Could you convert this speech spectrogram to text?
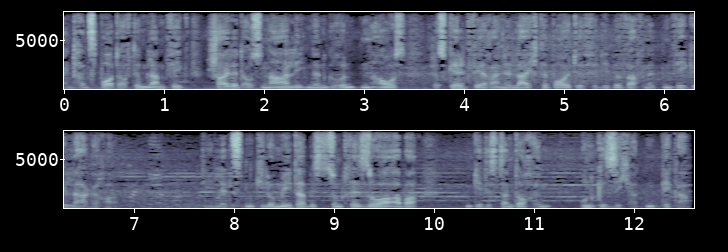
Ein Transport auf dem Landweg scheidet aus naheliegenden Gründen aus. Das Geld wäre eine leichte Beute für die bewaffneten Wegelagerer. Die letzten Kilometer bis zum Tresor aber geht es dann doch im ungesicherten Pickup.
